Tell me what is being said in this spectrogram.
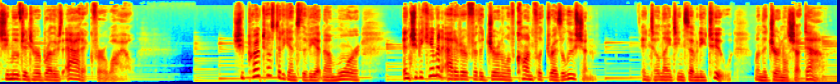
She moved into her brother's attic for a while. She protested against the Vietnam War, and she became an editor for the Journal of Conflict Resolution, until 1972, when the journal shut down.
